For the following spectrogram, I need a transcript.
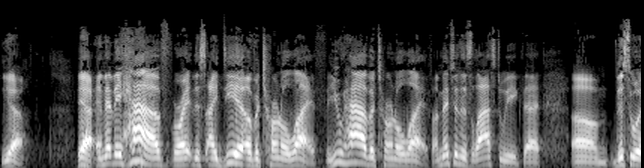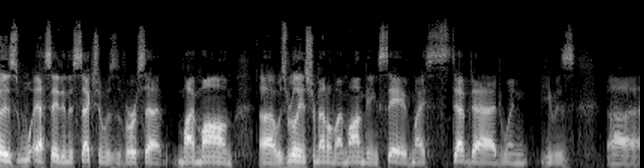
Yeah. Yeah, and that they have, right, this idea of eternal life. You have eternal life. I mentioned this last week that um, this was, I said in this section, was the verse that my mom uh, was really instrumental in my mom being saved. My stepdad, when he was uh,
